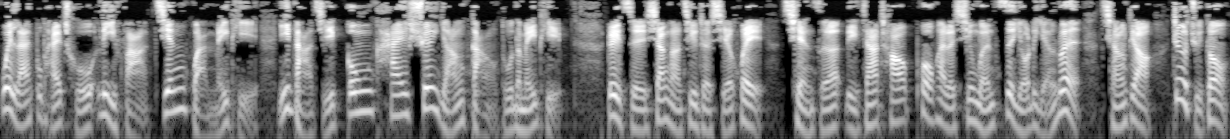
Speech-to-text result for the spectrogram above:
未来不排除立法监管媒体，以打击公开宣扬港独的媒体。对此，香港记者协会谴责李家超破坏了新闻自由的言论，强调这个举动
